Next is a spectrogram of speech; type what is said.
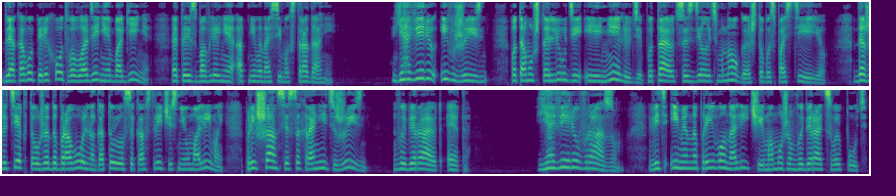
для кого переход во владение богини — это избавление от невыносимых страданий. Я верю и в жизнь, потому что люди и нелюди пытаются сделать многое, чтобы спасти ее — даже те, кто уже добровольно готовился ко встрече с неумолимой, при шансе сохранить жизнь, выбирают это. Я верю в разум, ведь именно при его наличии мы можем выбирать свой путь.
